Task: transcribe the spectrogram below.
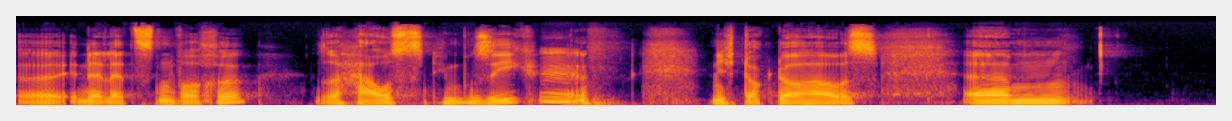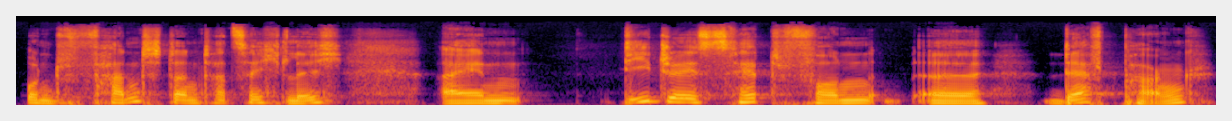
äh, in der letzten Woche. Also House, die Musik, Mhm. nicht Dr. House. Ähm, und fand dann tatsächlich ein DJ-Set von äh, Daft Punk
